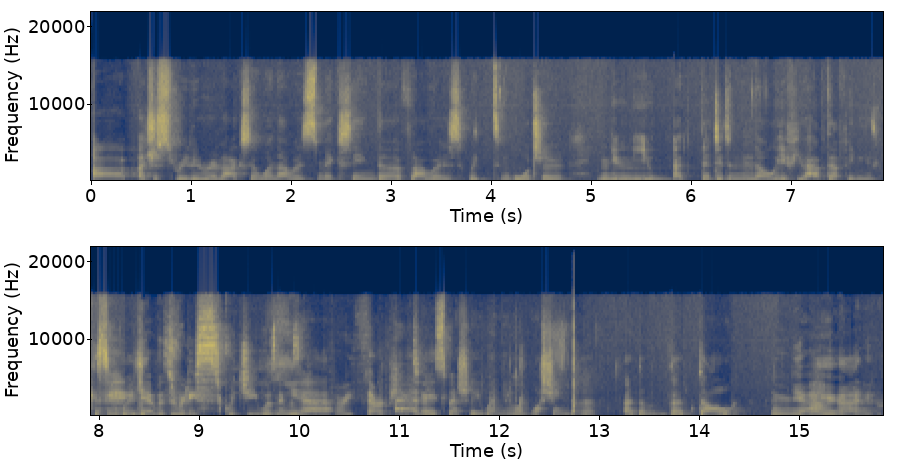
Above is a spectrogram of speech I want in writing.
Uh, I just really relaxed when I was mixing the flours with water. You, you, I, I didn't know if you have that feeling because you were, Yeah, it was really squidgy, wasn't it? It was kind Yeah. of very therapeutic. and especially when you were washing the uh, the, the dough. Mm, yeah. Yeah, and you,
